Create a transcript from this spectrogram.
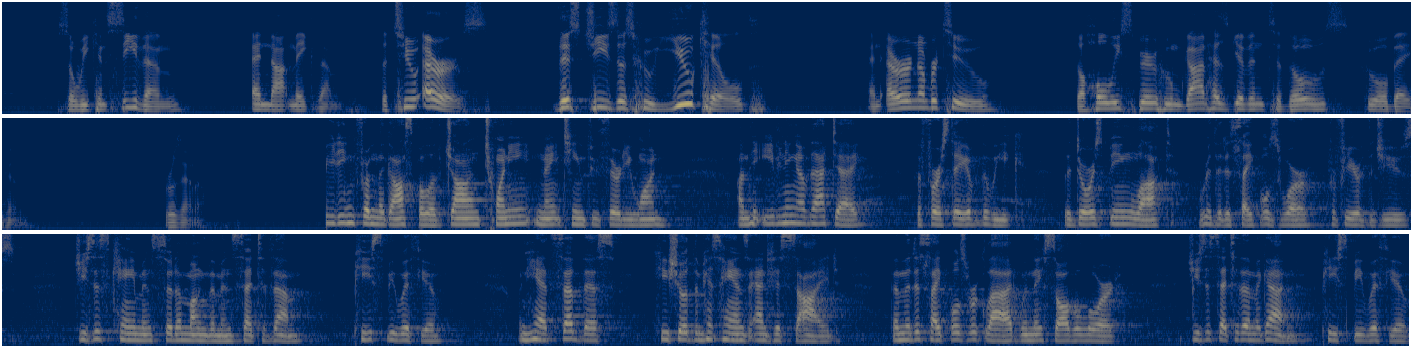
So we can see them and not make them. The two errors this Jesus who you killed, and error number two, the Holy Spirit whom God has given to those who obey him. Rosanna. Reading from the Gospel of John 20, 19 through 31. On the evening of that day, the first day of the week, the doors being locked where the disciples were for fear of the Jews, Jesus came and stood among them and said to them, Peace be with you. When he had said this, he showed them his hands and his side. Then the disciples were glad when they saw the Lord. Jesus said to them again, Peace be with you.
